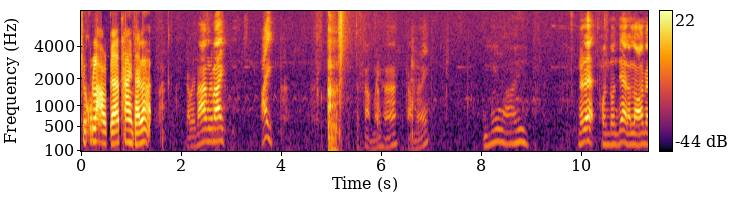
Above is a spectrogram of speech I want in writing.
ถือคุบเหล้าแกทางไทยละกลับไปบ้านมึงเลยไปไปจะกลับไหมฮะจะกลับไหมกูไม่ไหว นั่นแหละทนโดนแดดร้อนๆไป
